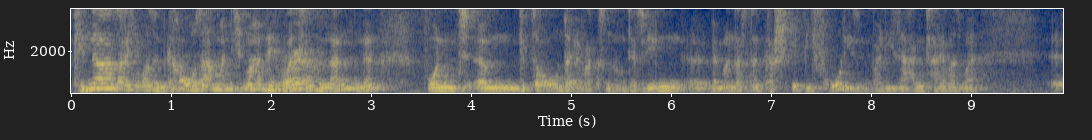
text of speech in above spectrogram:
Kinder, sage ich immer, sind grausam manchmal in oh, manchen ja. Belangen. Ne? Und ähm, gibt es aber auch unter Erwachsenen. Und deswegen, äh, wenn man das dann kaschiert, wie froh die sind, weil die sagen teilweise mal, äh,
